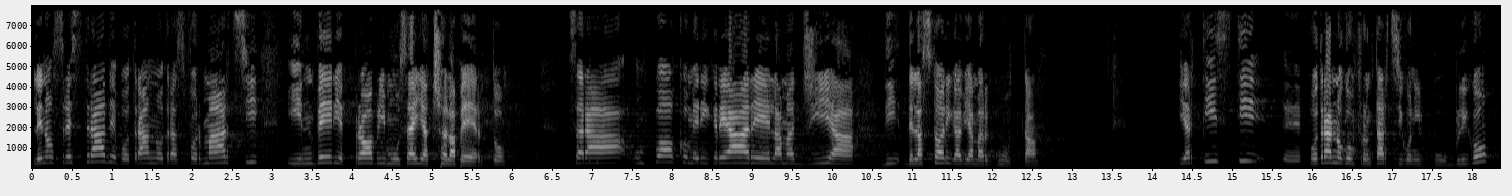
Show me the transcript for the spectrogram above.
le nostre strade potranno trasformarsi in veri e propri musei a cielo aperto. Sarà un po' come ricreare la magia di, della storica via Margutta. Gli artisti eh, potranno confrontarsi con il pubblico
